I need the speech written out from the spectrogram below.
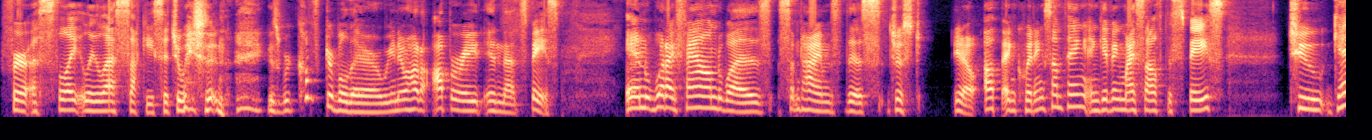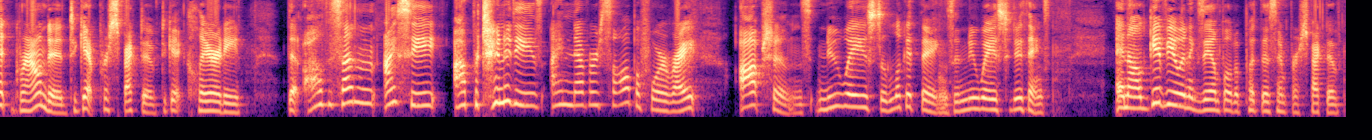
for a slightly less sucky situation because we're comfortable there. We know how to operate in that space. And what I found was sometimes this just, you know, up and quitting something and giving myself the space to get grounded, to get perspective, to get clarity, that all of a sudden I see opportunities I never saw before, right? Options, new ways to look at things and new ways to do things. And I'll give you an example to put this in perspective.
